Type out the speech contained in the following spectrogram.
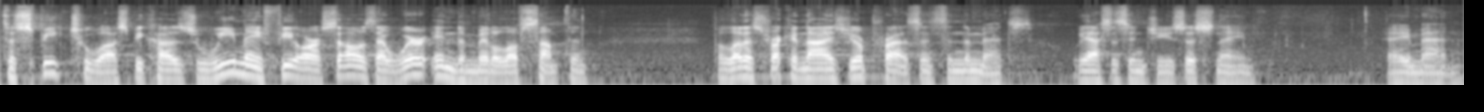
to speak to us because we may feel ourselves that we're in the middle of something. But let us recognize your presence in the midst. We ask this in Jesus' name. Amen.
